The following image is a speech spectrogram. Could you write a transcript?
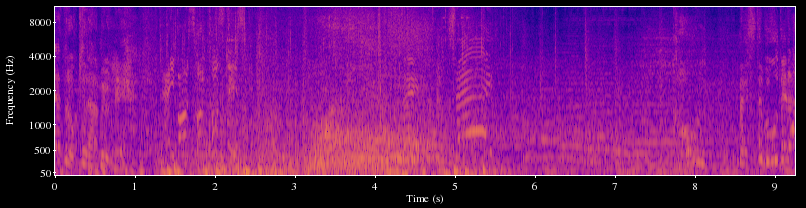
jeg tror ikke det er mulig. Jeg var sarkastisk! Cole, Mester Wu, dere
